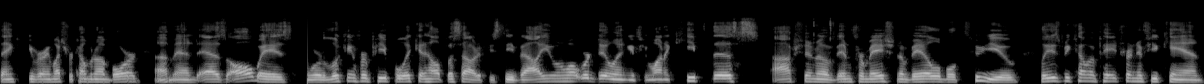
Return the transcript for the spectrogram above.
thank you very much for coming on board. Um, and as always, we're looking for people that can help us out. If you see value in what we're doing, if you want to keep this option of information available to you, please become a patron if you can.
